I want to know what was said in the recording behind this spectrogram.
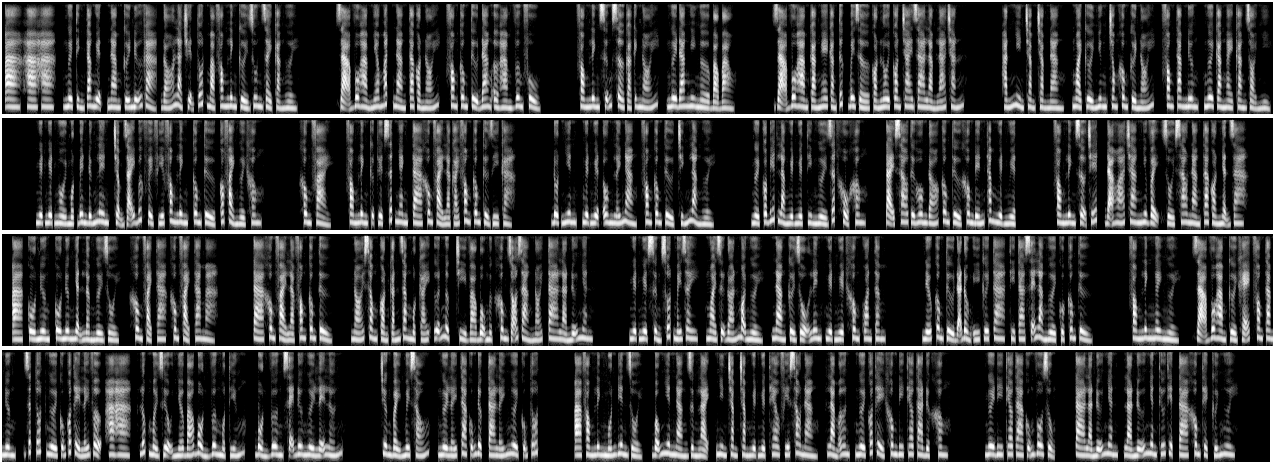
a ha ha, người tình ta nguyện, nam cưới nữ gả, đó là chuyện tốt mà phong linh cười run rẩy cả người. Dạ vô hàm nheo mắt nàng ta còn nói, phong công tử đang ở hàm vương phủ. Phong Linh sững sờ cả kinh nói, người đang nghi ngờ bảo bảo. Dạ vô hàm càng nghe càng tức bây giờ còn lôi con trai ra làm lá chắn. Hắn nhìn chằm chằm nàng, ngoài cười nhưng trong không cười nói, Phong Tam Nương, ngươi càng ngày càng giỏi nhỉ. Nguyệt Nguyệt ngồi một bên đứng lên, chậm rãi bước về phía Phong Linh, công tử, có phải người không? Không phải, Phong Linh cự tuyệt rất nhanh ta không phải là cái Phong công tử gì cả. Đột nhiên, Nguyệt Nguyệt ôm lấy nàng, Phong công tử chính là người. Người có biết là Nguyệt Nguyệt tìm người rất khổ không? Tại sao từ hôm đó công tử không đến thăm Nguyệt Nguyệt? Phong Linh sợ chết, đã hóa trang như vậy rồi sao nàng ta còn nhận ra? À, cô nương, cô nương nhận lầm người rồi, không phải ta, không phải ta mà. Ta không phải là Phong công tử. Nói xong còn cắn răng một cái, ưỡn ngực chỉ vào bộ ngực không rõ ràng nói ta là nữ nhân. Nguyệt Nguyệt sửng sốt mấy giây, ngoài dự đoán mọi người, nàng cười rộ lên, Nguyệt Nguyệt không quan tâm. Nếu công tử đã đồng ý cưới ta thì ta sẽ là người của công tử. Phong Linh ngây người, dạ vô hàm cười khẽ, Phong Tam Nương, rất tốt người cũng có thể lấy vợ, ha ha, lúc mời rượu nhớ báo bổn vương một tiếng, bổn vương sẽ đưa người lễ lớn. chương 76, người lấy ta cũng được ta lấy người cũng tốt. A Phong Linh muốn điên rồi, bỗng nhiên nàng dừng lại, nhìn chằm chằm Nguyệt Nguyệt theo phía sau nàng, làm ơn, người có thể không đi theo ta được không? Người đi theo ta cũng vô dụng, ta là nữ nhân, là nữ nhân thứ thiệt ta không thể cưới ngươi.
